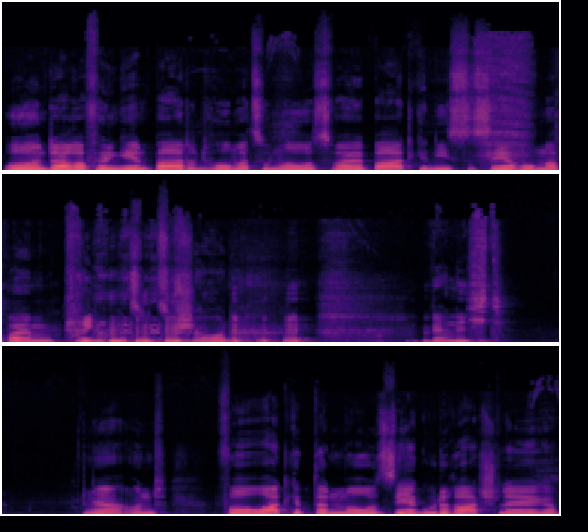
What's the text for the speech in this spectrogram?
Und daraufhin gehen Bart und Homer zu Moos, weil Bart genießt es sehr, Homer beim Trinken zuzuschauen. Wer nicht? Ja, und vor Ort gibt dann Mo sehr gute Ratschläge.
